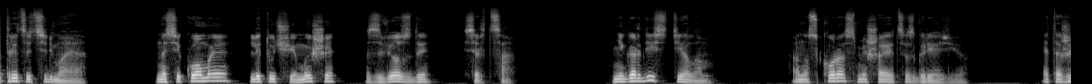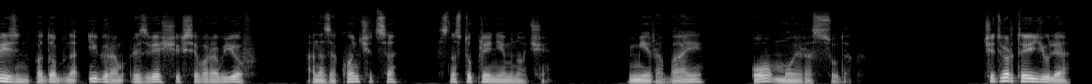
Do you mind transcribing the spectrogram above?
37. Насекомые, летучие мыши, звезды, сердца. Не гордись телом. Оно скоро смешается с грязью. Эта жизнь подобна играм резвящихся воробьев. Она закончится с наступлением ночи. Мира Баи, о мой рассудок. 4 июля.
